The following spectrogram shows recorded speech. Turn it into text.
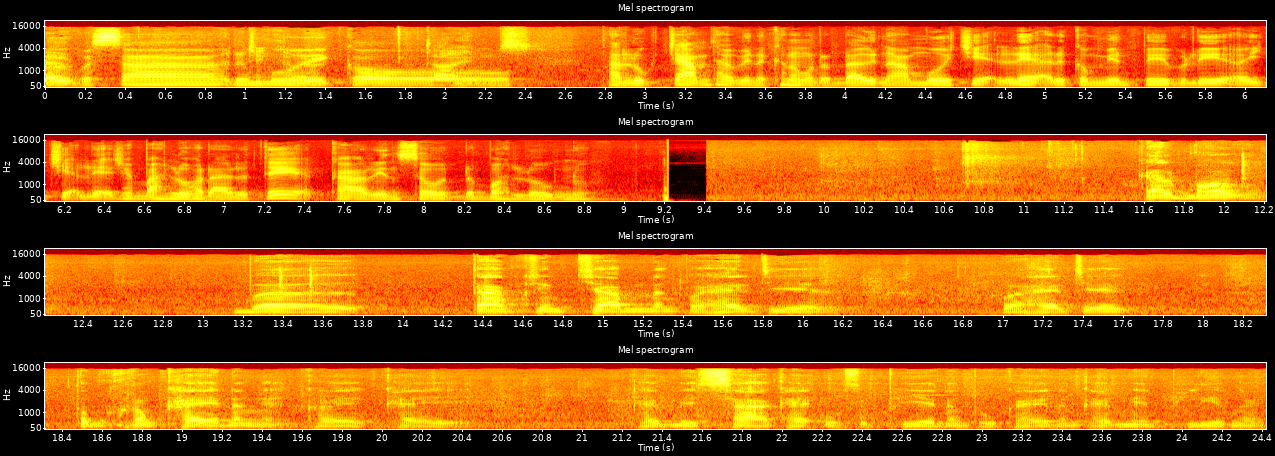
ដូវ about វស្សាឬមួយក៏ times? ថាលោកចាំថាវានៅក្នុងរដូវណាមួយជាក់លាក់ឬក៏មានពេលវេលាអីជាក់លាក់ច្បាស់លាស់ដែរឬទេការរៀនសូត្ររបស់លោកនោះ កាលមកបើតាមខ្ញុំចាំហ្នឹងប្រហែលជាប្រហែលជាទុំក្នុងខែហ្នឹងខែខែខែមេសាខែឧសភាហ្នឹងព្រោះខែហ្នឹងខែមានភ្លៀងហើយ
